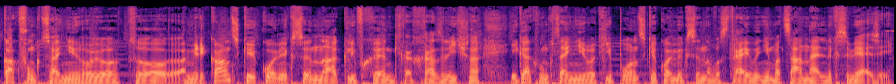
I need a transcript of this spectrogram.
как функционируют э, американские комиксы на клиффхенгерах различных, и как функционируют японские комиксы на выстраивании эмоциональных связей.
